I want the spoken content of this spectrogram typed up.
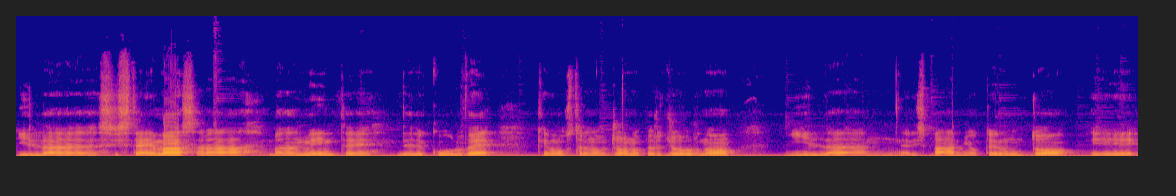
Il eh, sistema sarà banalmente delle curve che mostrano giorno per giorno il ehm, risparmio ottenuto e eh,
